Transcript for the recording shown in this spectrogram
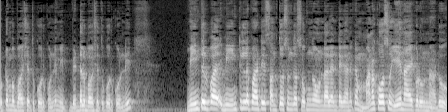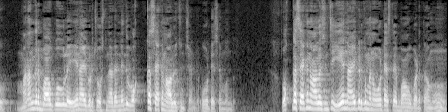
కుటుంబ భవిష్యత్తు కోరుకోండి మీ బిడ్డల భవిష్యత్తు కోరుకోండి. మీ ఇంటి మీ ఇంటిళ్ళ పాటి సంతోషంగా సుఖంగా ఉండాలంటే కనుక మన కోసం ఏ నాయకుడు ఉన్నాడు మనందరి బాగోగులో ఏ నాయకుడు చూస్తున్నాడు అనేది ఒక్క సెకండ్ ఆలోచించండి ఓటేసే ముందు. ఒక్క సెకండ్ ఆలోచించి ఏ నాయకుడికి మనం ఓటేస్తే బాగుపడతాము?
